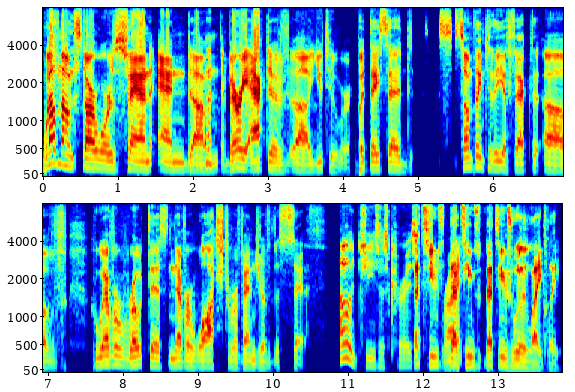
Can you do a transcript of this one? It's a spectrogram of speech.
well-known star wars fan and um a very active uh youtuber but they said something to the effect of whoever wrote this never watched revenge of the sith oh Jesus Christ! That seems Right. that seems that seems really likely.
